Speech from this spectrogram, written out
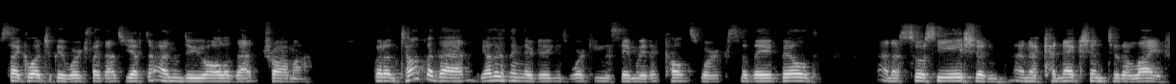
psychologically works like that. So you have to undo all of that trauma. But on top of that, the other thing they're doing is working the same way that cults work. So they build an association and a connection to the life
